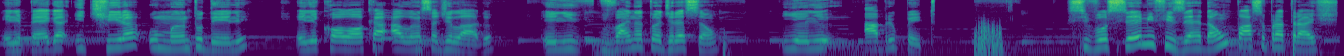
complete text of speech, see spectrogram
Ele pega e tira o manto dele. Ele coloca a lança de lado. Ele vai na tua direção. E ele abre o peito. Se você me fizer dar um passo pra trás,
